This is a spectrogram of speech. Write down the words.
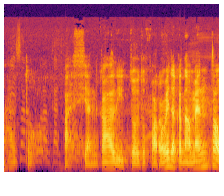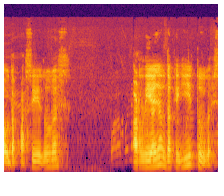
Aduh, kasihan kali, cowok. Itu Faraway udah kena mental, udah pasti itu, guys. Early aja udah kayak gitu, guys.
